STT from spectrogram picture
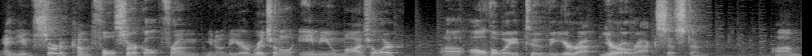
and you've sort of come full circle from you know the original EMU modular uh, all the way to the Euro Eurorack system. Um,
